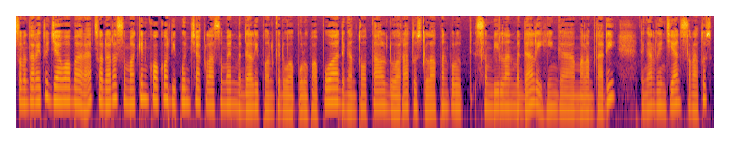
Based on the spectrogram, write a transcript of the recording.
Sementara itu Jawa Barat, saudara semakin kokoh di puncak klasemen medali PON ke-20 Papua dengan total 289 medali hingga malam tadi dengan rincian 106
